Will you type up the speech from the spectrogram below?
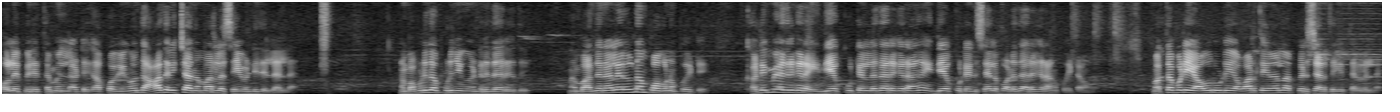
அவ்வளோ பெரிய தமிழ்நாட்டுக்கு அப்போ இவங்க வந்து ஆதரித்து அந்த மாதிரிலாம் செய்ய வேண்டியது இல்லைல்ல. நம்ம அப்படி தான் புரிஞ்சுக்க வேண்டியதாக இருக்குது. நம்ம அந்த நிலையில தான் பார்க்கணும் போயிட்டு. கடுமையாக இருக்கிற இந்தியா கூட்டணியில் தான் இருக்கிறாங்க இந்தியா கூட்டணி செயல்பாடு தான் இருக்கிறாங்க போயிட்டு அவங்க. மற்றபடி அவருடைய வார்த்தைகளெல்லாம் பெருசாக எடுத்துக்க தேவையில்லை.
